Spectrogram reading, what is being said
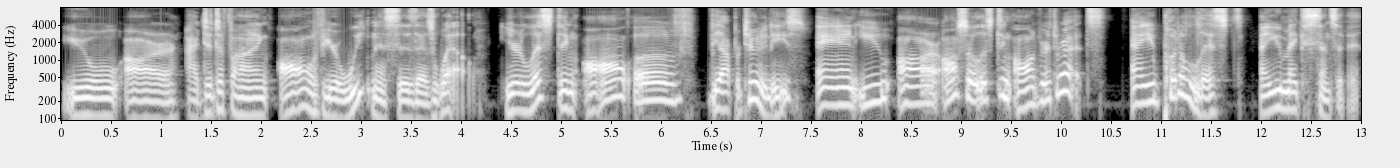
You are identifying all of your weaknesses as well you're listing all of the opportunities and you are also listing all of your threats. And you put a list and you make sense of it.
